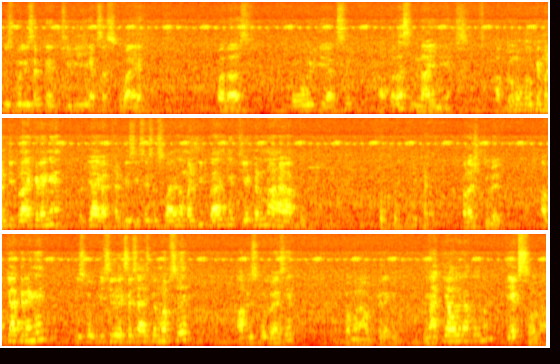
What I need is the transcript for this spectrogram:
तो इसको लिख सकते हैं three x square plus four x और प्लस नाइन एक्स अब दोनों को के मल्टीप्लाई करेंगे तो क्या आएगा? थर्टी सिक्स एक्स स्क्वायर का मल्टीप्लाई करके चेक करना है आपको। ठीक है? प्लस ट्वेल्व अब क्या करेंगे? इसको पिछले एक्सरसाइज के मदद से आप इसको जो ऐसे कॉमन आउट करेंगे यहाँ क्या हो जाएगा कॉमन एक्स होगा।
